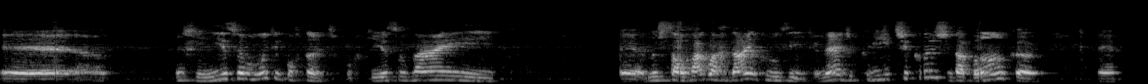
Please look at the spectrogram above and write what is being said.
É, enfim, isso é muito importante, porque isso vai é, nos salvaguardar, inclusive, né, de críticas da banca é,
